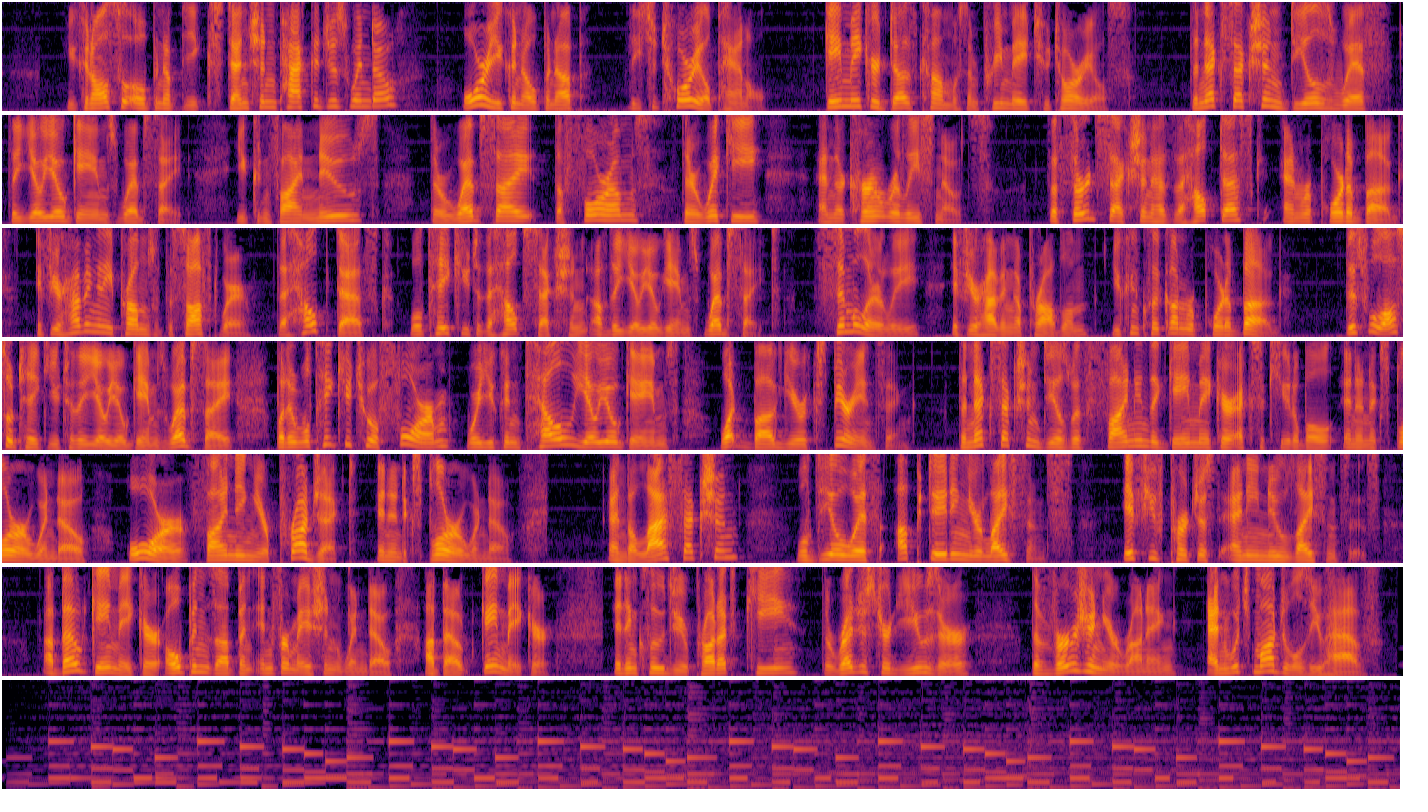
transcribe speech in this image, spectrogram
You can also open up the extension packages window, or you can open up the tutorial panel. GameMaker does come with some pre-made tutorials. The next section deals with the Yo-Yo Games website. You can find news, their website, the forums, their wiki, and their current release notes. The third section has the help desk and report a bug. If you're having any problems with the software, the help desk will take you to the help section of the Yo-Yo Games website. Similarly, if you're having a problem, you can click on report a bug. This will also take you to the Yo-Yo Games website, but it will take you to a form where you can tell Yo-Yo Games what bug you're experiencing. The next section deals with finding the GameMaker executable in an Explorer window or finding your project in an Explorer window. And the last section will deal with updating your license if you've purchased any new licenses. About GameMaker opens up an information window about GameMaker. It includes your product key, the registered user, the version you're running, and which modules you have.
